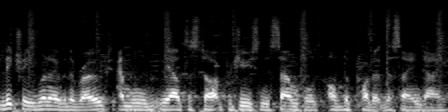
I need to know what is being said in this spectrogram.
literally run over the road and we'll be able to start producing samples of the product the same day.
